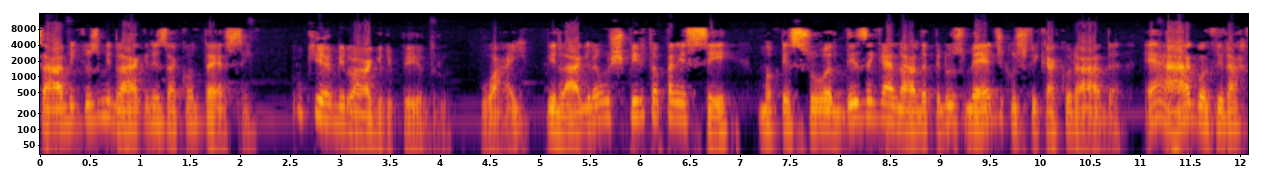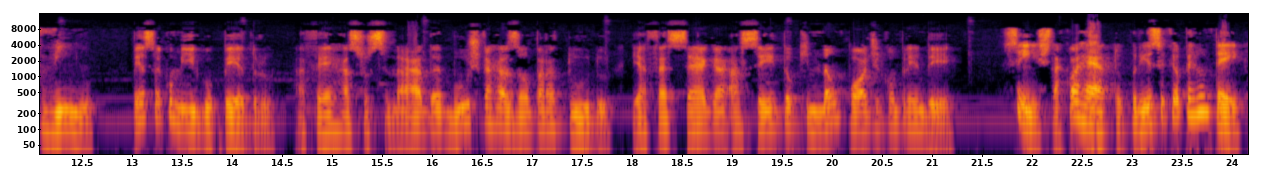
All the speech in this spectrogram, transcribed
sabem que os milagres acontecem. O que é milagre, Pedro? Uai, milagre é um espírito aparecer, uma pessoa desenganada pelos médicos ficar curada. É a água virar vinho. Pensa comigo, Pedro. A fé raciocinada busca a razão para tudo, e a fé cega aceita o que não pode compreender. Sim, está correto. Por isso que eu perguntei.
